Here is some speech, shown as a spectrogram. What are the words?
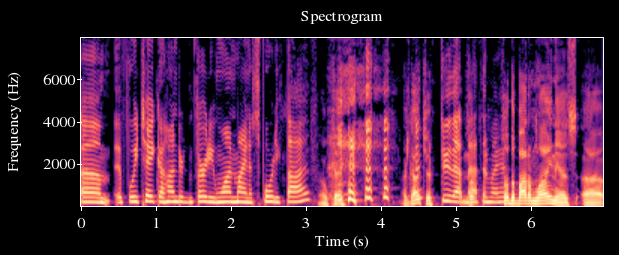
Um, if we take 131 minus 45, Okay. I got you. do that math in my head. So the bottom line is, uh,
